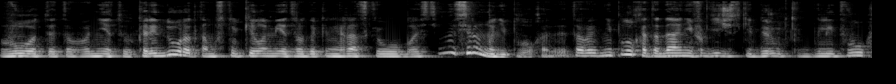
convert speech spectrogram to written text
Вот, этого нету коридора, там 100 километров до Калининградской области. Но все равно неплохо. Это неплохо, тогда они фактически берут как бы Литву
